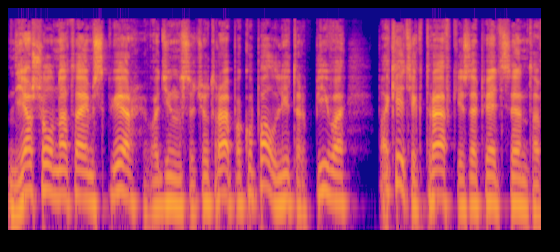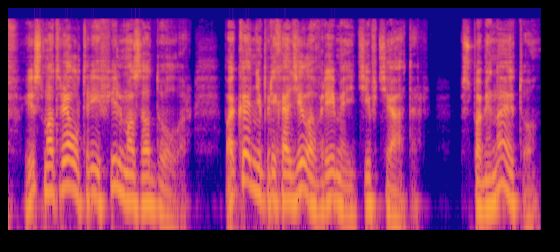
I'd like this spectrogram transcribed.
Я шел на Таймс-сквер в 11 утра, покупал литр пива, пакетик травки за 5 центов и смотрел три фильма за доллар, пока не приходило время идти в театр. Вспоминает он.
